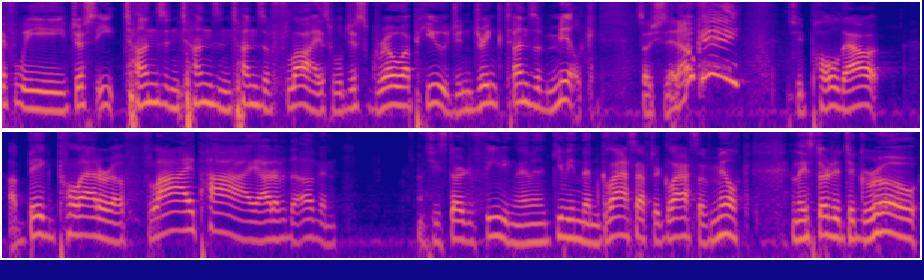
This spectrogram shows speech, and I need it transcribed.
if we just eat tons and tons and tons of flies, we'll just grow up huge and drink tons of milk. So she said, Okay. She pulled out a big platter of fly pie out of the oven. And she started feeding them and giving them glass after glass of milk. And they started to grow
